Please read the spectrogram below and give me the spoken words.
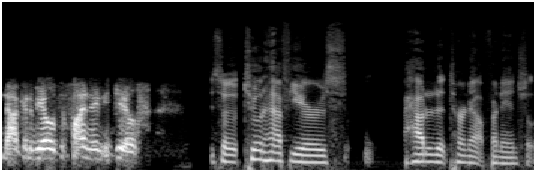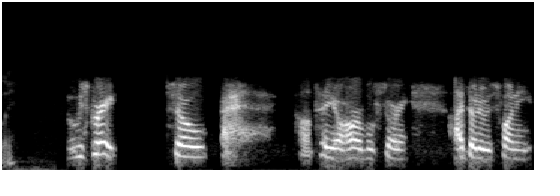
not going to be able to find any deals. So two and a half years, how did it turn out financially? It was great. So I'll tell you a horrible story. I thought it was funny.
